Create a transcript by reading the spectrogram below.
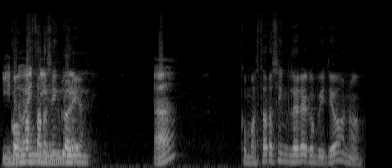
Y Con no hay Bastardos sin ningún- Gloria. ¿Ah? ¿Con Bastardos sin Gloria compitió o no?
